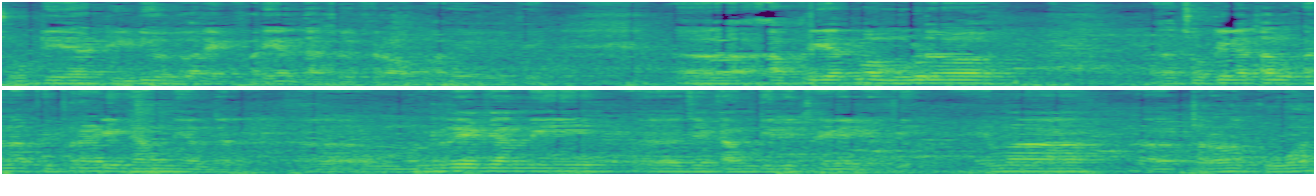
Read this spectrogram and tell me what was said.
ચોટીલા ટીડીઓ દ્વારા એક ફરિયાદ દાખલ કરવામાં આવી હતી. આ ફરિયાદમાં મૂળ ચોટીલા તાલુકાના પીપરાડી ગામની અંદર મનરેગાની જે કામગીરી થયેલી હતી, એમાં ત્રણ કૂવા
